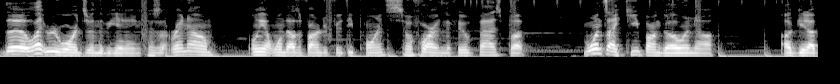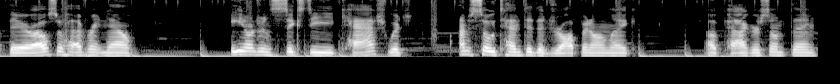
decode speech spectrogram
The light rewards are in the beginning, because right now I'm only at 1,550 points so far in the field pass. But once I keep on going, uh, I'll get up there. I also have right now 860 cash, which I'm so tempted to drop it on like a pack or something.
